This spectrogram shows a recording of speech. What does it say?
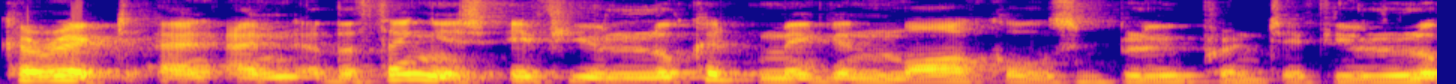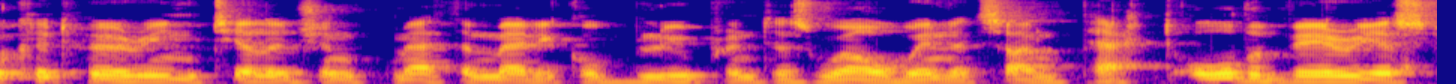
Correct. And, and the thing is, if you look at Meghan Markle's blueprint, if you look at her intelligent mathematical blueprint as well, when it's unpacked, all the various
